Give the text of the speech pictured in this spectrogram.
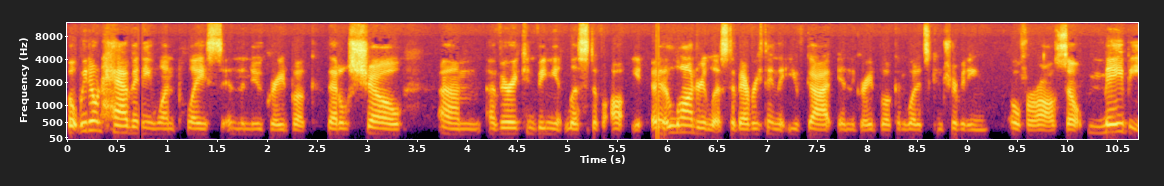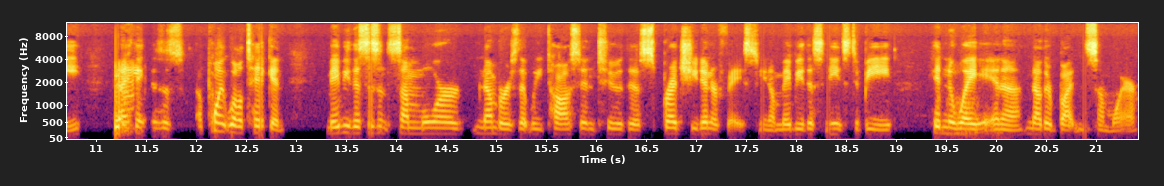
but we don't have any one place in the new gradebook that'll show um, a very convenient list of all, a laundry list of everything that you've got in the gradebook and what it's contributing overall. So maybe, I think this is a point well taken, maybe this isn't some more numbers that we toss into the spreadsheet interface. You know, maybe this needs to be hidden away in a, another button somewhere.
